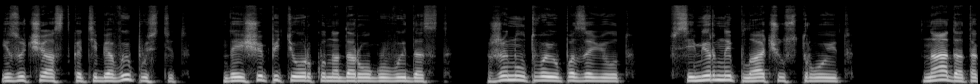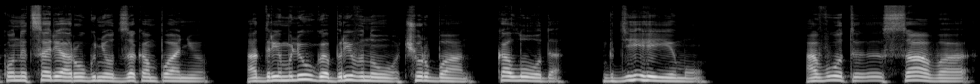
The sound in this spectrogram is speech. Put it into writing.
из участка тебя выпустит, да еще пятерку на дорогу выдаст, жену твою позовет, всемирный плач устроит. Надо, так он и царя ругнет за компанию. А дремлюга — бревно, чурбан, колода. Где ему? А вот э, Сава,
